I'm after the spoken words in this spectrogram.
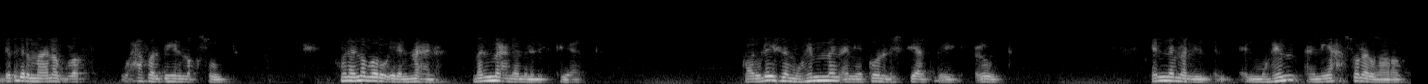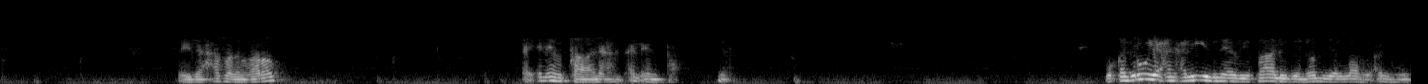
بقدر ما نظف وحصل به المقصود. هنا نظروا إلى المعنى. ما المعنى من الاستياك قالوا ليس مهما أن يكون الاستياك بعود إنما المهم أن يحصل الغرض. فإذا حصل الغرض أي الإنقاء نعم الإنقاء نعم وقد روي عن علي بن أبي طالب رضي الله عنه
